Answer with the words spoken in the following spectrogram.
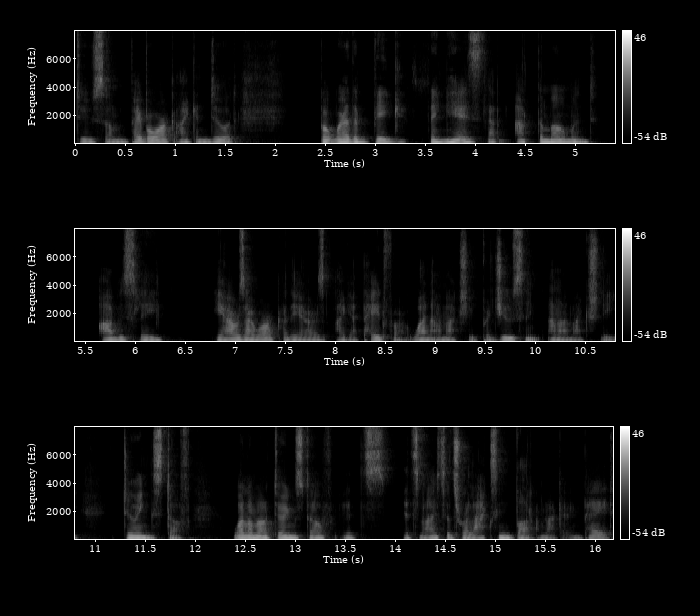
do some paperwork, I can do it. But where the big thing is that at the moment, obviously, the hours I work are the hours I get paid for when I'm actually producing and I'm actually doing stuff. When I'm not doing stuff, it's it's nice, it's relaxing, but I'm not getting paid.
